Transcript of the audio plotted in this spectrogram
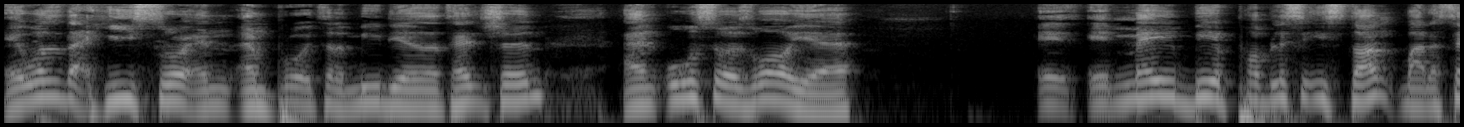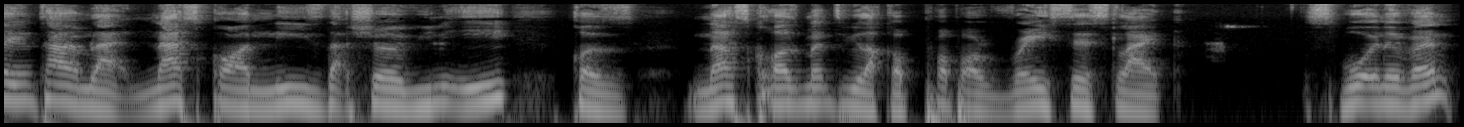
it wasn't that he saw it and, and brought it to the media's attention. And also as well, yeah, it, it may be a publicity stunt, but at the same time, like NASCAR needs that show of unity because NASCAR is meant to be like a proper racist like sporting event.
